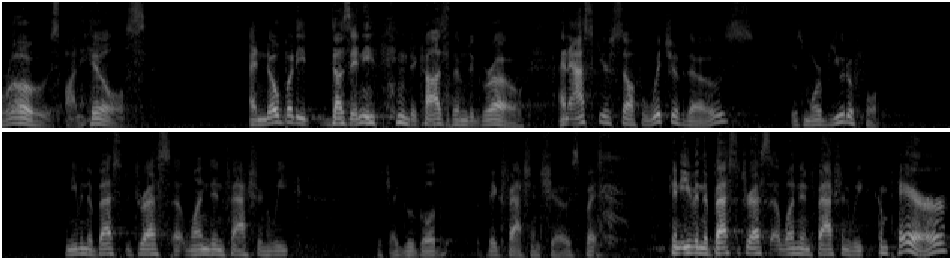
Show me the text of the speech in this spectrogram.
grows on hills. And nobody does anything to cause them to grow. And ask yourself which of those is more beautiful. And even the best dress at London Fashion Week, which I Googled, big fashion shows, but can even the best dress at London Fashion Week compare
